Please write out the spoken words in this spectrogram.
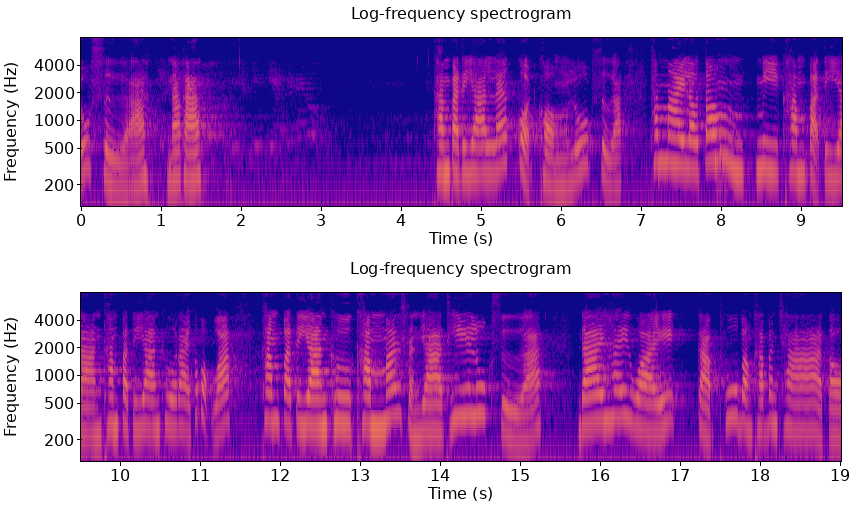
ลูกเสือนะคะคำปฏิญาณและกฎของลูกเสือทำไมเราต้องมีคำปฏิญาณคำปฏิญาณคืออะไรเขาบอกว่าคำปฏิญาณคือคำมั่นสัญญาที่ลูกเสือ ได้ให้ไว้กับผู้บังคับบัญชาต่อ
